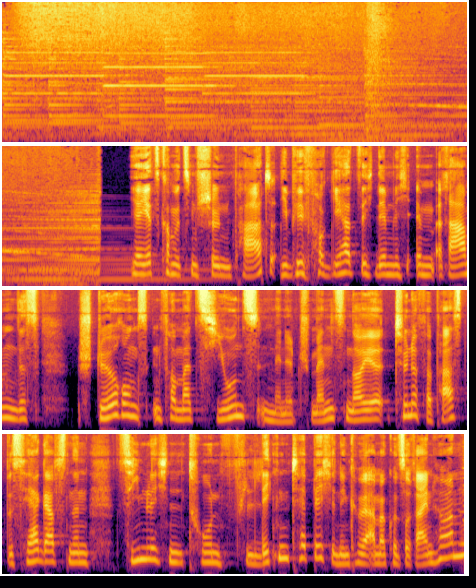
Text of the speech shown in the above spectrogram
Ja, jetzt kommen wir zum schönen Part. Die BVG hat sich nämlich im Rahmen des Störungsinformationsmanagements neue Töne verpasst. Bisher gab es einen ziemlichen Tonflickenteppich, in den können wir einmal kurz reinhören.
